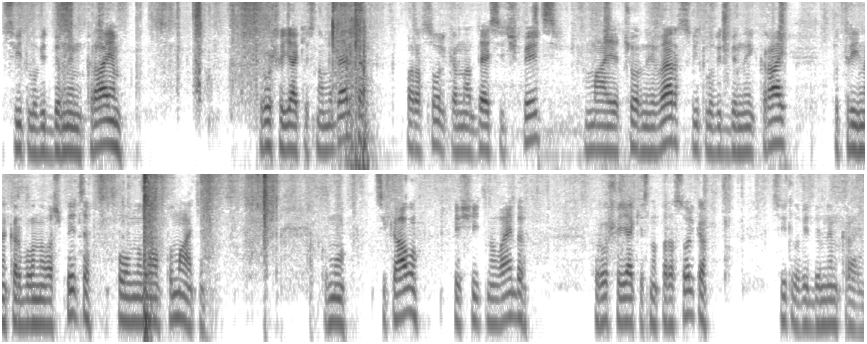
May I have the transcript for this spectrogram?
світловідбивним краєм. Хороша якісна моделька. Парасолька на 10 шпиць, має чорний верх, світловідбивний край, потрійна карбонова шпиця в повному автоматі. Кому цікаво, пишіть на Viber. Хороша якісна парасолька світловідбивним краєм.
